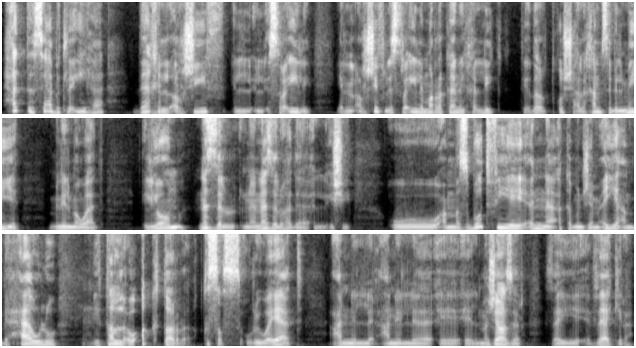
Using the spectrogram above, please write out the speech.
حتى صعب تلاقيها داخل الأرشيف الإسرائيلي. يعني الأرشيف الإسرائيلي مرة كان يخليك تقدر تخش على 5% من المواد. اليوم نزلوا نزلوا هذا الإشي. وعم مزبوط في عنا أكم من جمعية عم بيحاولوا يطلعوا أكتر قصص وروايات عن ال عن ال المجازر زي الذاكرة.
